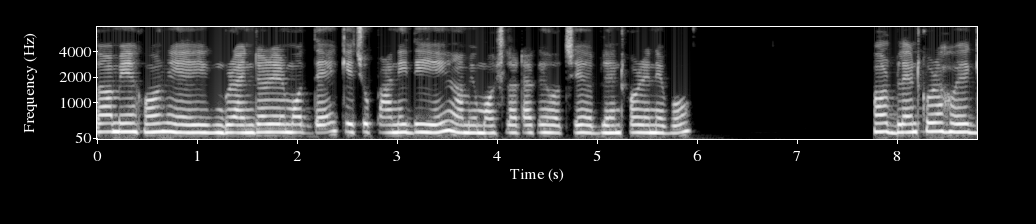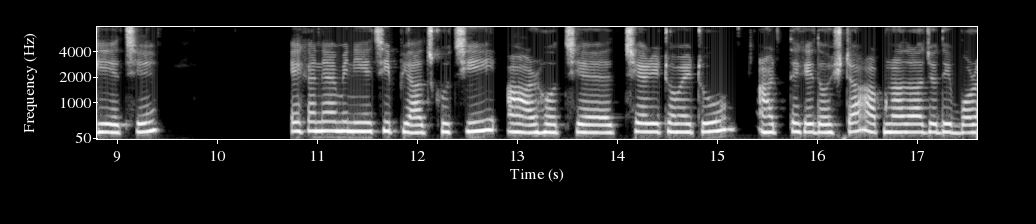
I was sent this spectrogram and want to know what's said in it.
তো আমি এখন এই গ্রাইন্ডারের মধ্যে কিছু পানি দিয়ে আমি মশলাটাকে হচ্ছে ব্লেন্ড করে নেব। আমার ব্লেন্ড করা হয়ে গিয়েছে। এখানে আমি নিয়েছি পেঁয়াজ কুচি আর হচ্ছে চেরি টমেটো আট থেকে দশটা। আপনারা যদি বড়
